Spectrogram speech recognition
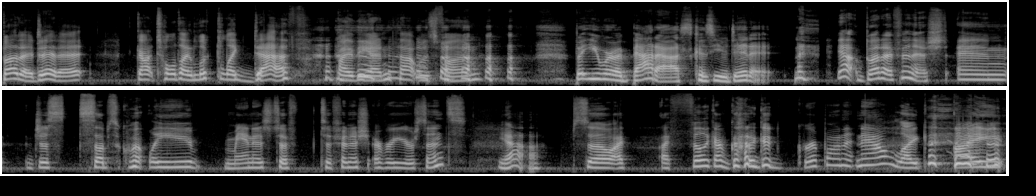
but I did it. Got told I looked like death by the end. That was fun. But you were a badass because you did it. Yeah, but I finished and just subsequently managed to to finish every year since. yeah. So I I feel like I've got a good grip on it now. Like I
